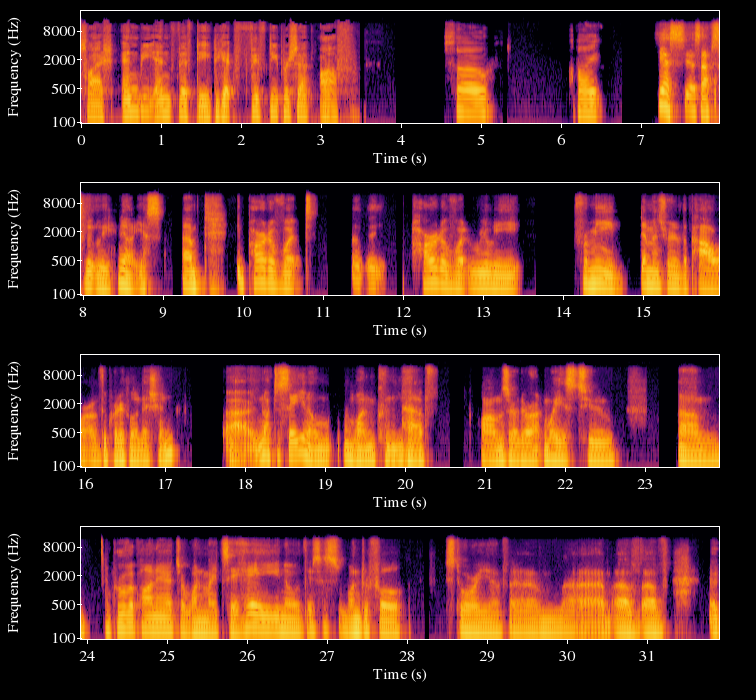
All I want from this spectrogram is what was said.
slash NBN50 to get 50% off. So I Yes, yes, absolutely. Yeah, yes. Um, part of what part of what really for me demonstrated the power of the critical edition. Uh, not to say, you know, one couldn't have qualms or there aren't ways to um, improve upon it, or one might say, hey, you know, there's this wonderful story of um, uh, of of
